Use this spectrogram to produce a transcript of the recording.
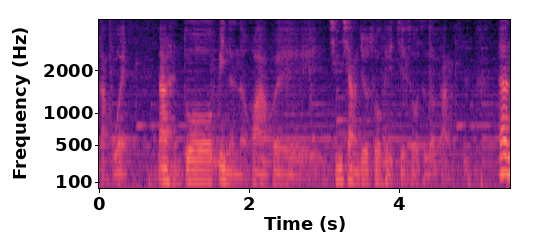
岗位。那很多病人的话会倾向就是说可以接受这个方式。但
